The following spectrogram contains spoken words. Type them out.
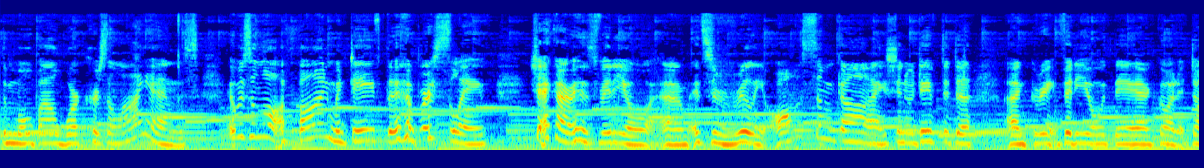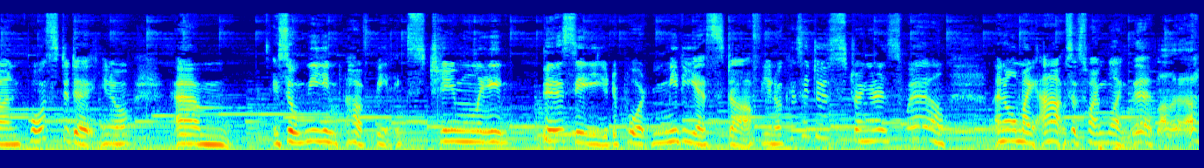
the Mobile Workers Alliance. It was a lot of fun with Dave the Uber slave. Check out his video. Um, it's really awesome, guys. You know, Dave did a, a great video there, got it done, posted it, you know. Um, so we have been extremely busy report media stuff, you know, because I do Stringer as well. And all my apps, that's why I'm like this. Blah, blah.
